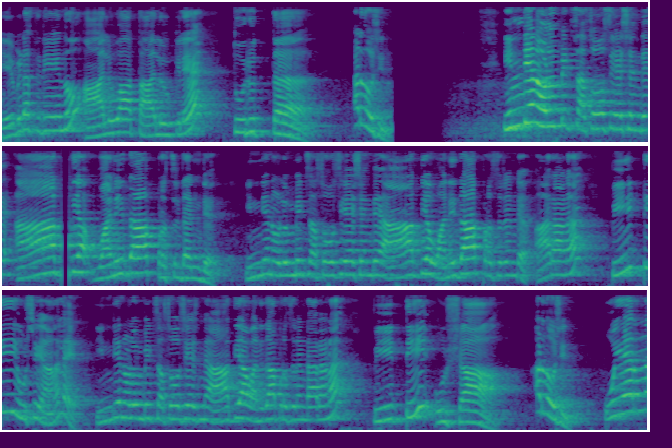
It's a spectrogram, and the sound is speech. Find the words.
എവിടെ സ്ഥിതി ചെയ്യുന്നു? ആലുവ താലൂക്കിലെ തുരുത്ത്. അടുത്ത ക്വസ്റ്റ്യൻ ഇന്ത്യൻ ഒളിമ്പിക്സ് അസോസിയേഷന്റെ ആദ്യ വനിതാ പ്രസിഡന്റ് ഇന്ത്യൻ ഒളിമ്പിക്സ് അസോസിയേഷന്റെ ആദ്യ വനിതാ പ്രസിഡന്റ് ആരാണ്? പി ടി ഉഷയാണ് അല്ലെ? ഇന്ത്യൻ ഒളിമ്പിക്സ് അസോസിയേഷന്റെ ആദ്യ വനിതാ പ്രസിഡന്റ് ആരാണ്? P T Usha. അടുത്ത ക്വസ്റ്റ്യൻ ഉയർന്ന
